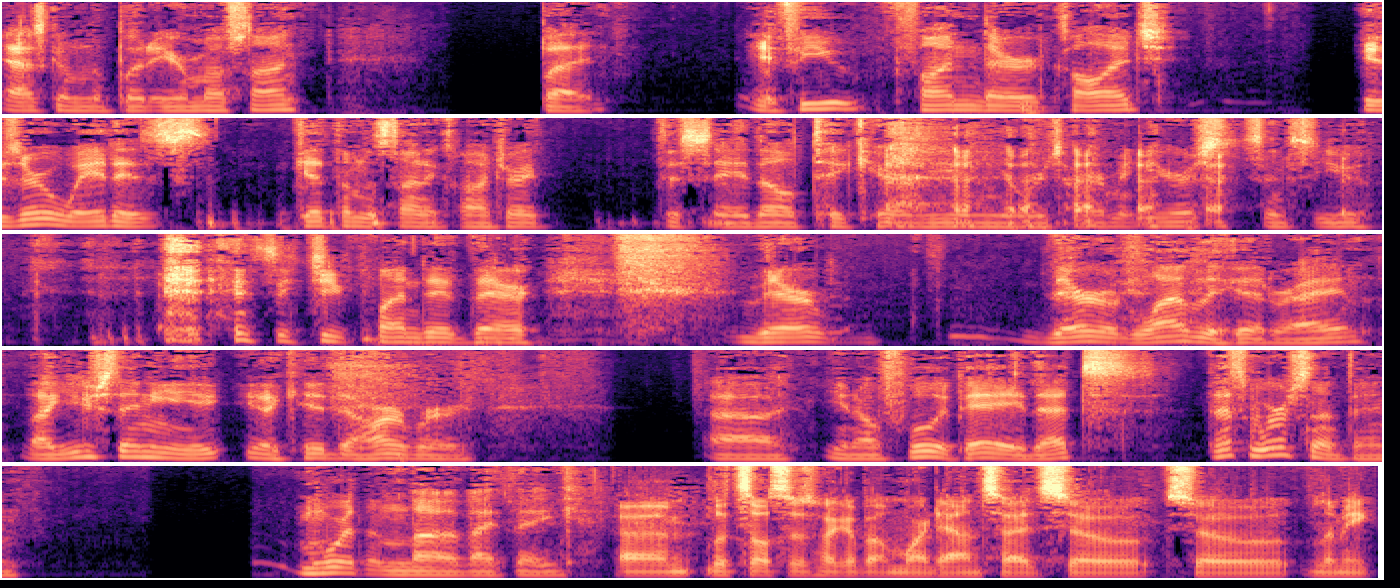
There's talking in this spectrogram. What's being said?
ask them to put earmuffs on but if you fund their college is there a way to get them to sign a contract to say they'll take care of you in your retirement years since you since you funded their their their livelihood, right? Like you're sending a kid to Harvard, uh, you know, fully paid. That's that's worth something. More than love, I think. Um, let's also talk about more downsides. So, so let me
